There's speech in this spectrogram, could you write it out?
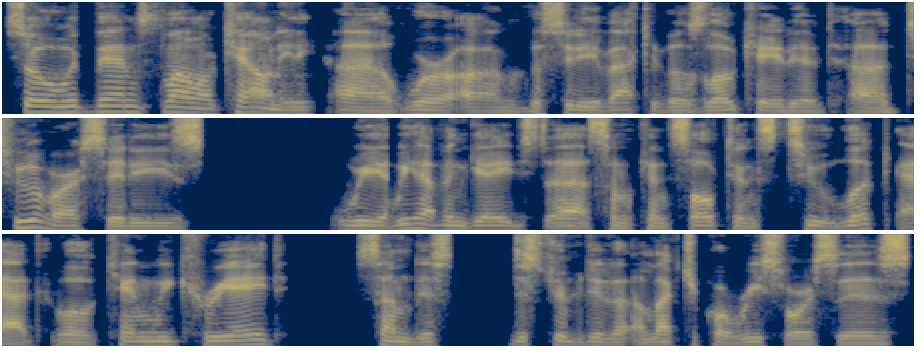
So within Solano County, uh, where um, the city of Vacaville is located, uh, two of our cities we we have engaged uh, some consultants to look at well, can we create some dis- distributed electrical resources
